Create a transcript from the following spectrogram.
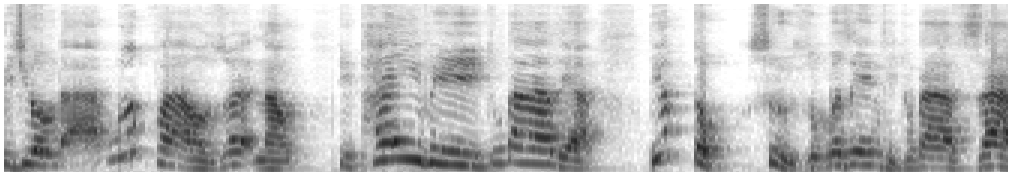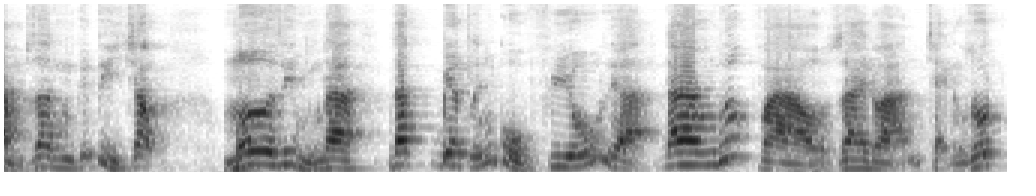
thị trường đã bước vào giai đoạn nóng thì thay vì chúng ta gì ạ à, tiếp tục sử dụng margin thì chúng ta giảm dần cái tỷ trọng margin chúng ta. Đặc biệt là những cổ phiếu gì ạ à, đang bước vào giai đoạn chạy nước rút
